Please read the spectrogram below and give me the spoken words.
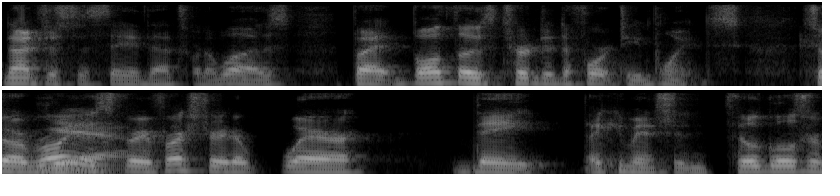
not just to say that's what it was, but both those turned into 14 points. So Arroyo yeah. is very frustrated where they like you mentioned, field goals are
